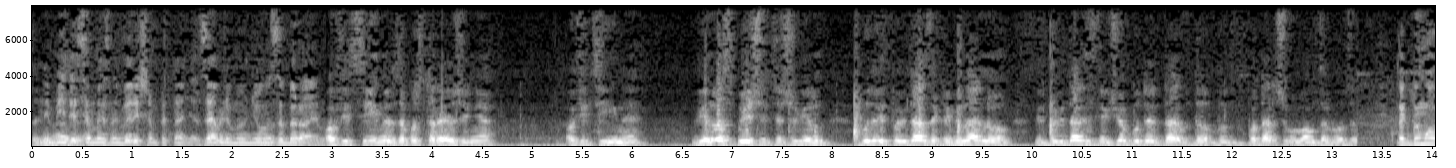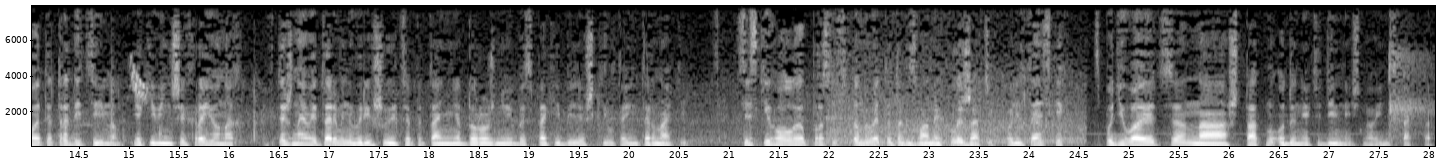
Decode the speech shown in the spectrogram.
Не бійтеся, ми з ним вирішимо питання. Землю ми в нього забираємо. Офіційне за спостереження. Офіційне. Він розпишеться, що він буде відповідати за кримінальну відповідальність, якщо буде в подальшому вам загроза. Так би мовити, традиційно, як і в інших районах, в тижневий термін вирішуються питання дорожньої безпеки біля шкіл та інтернатів. Сільські голови просять встановити так званих лежачих поліцейських, сподіваються на штатну одиницю дільничного інспектора.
